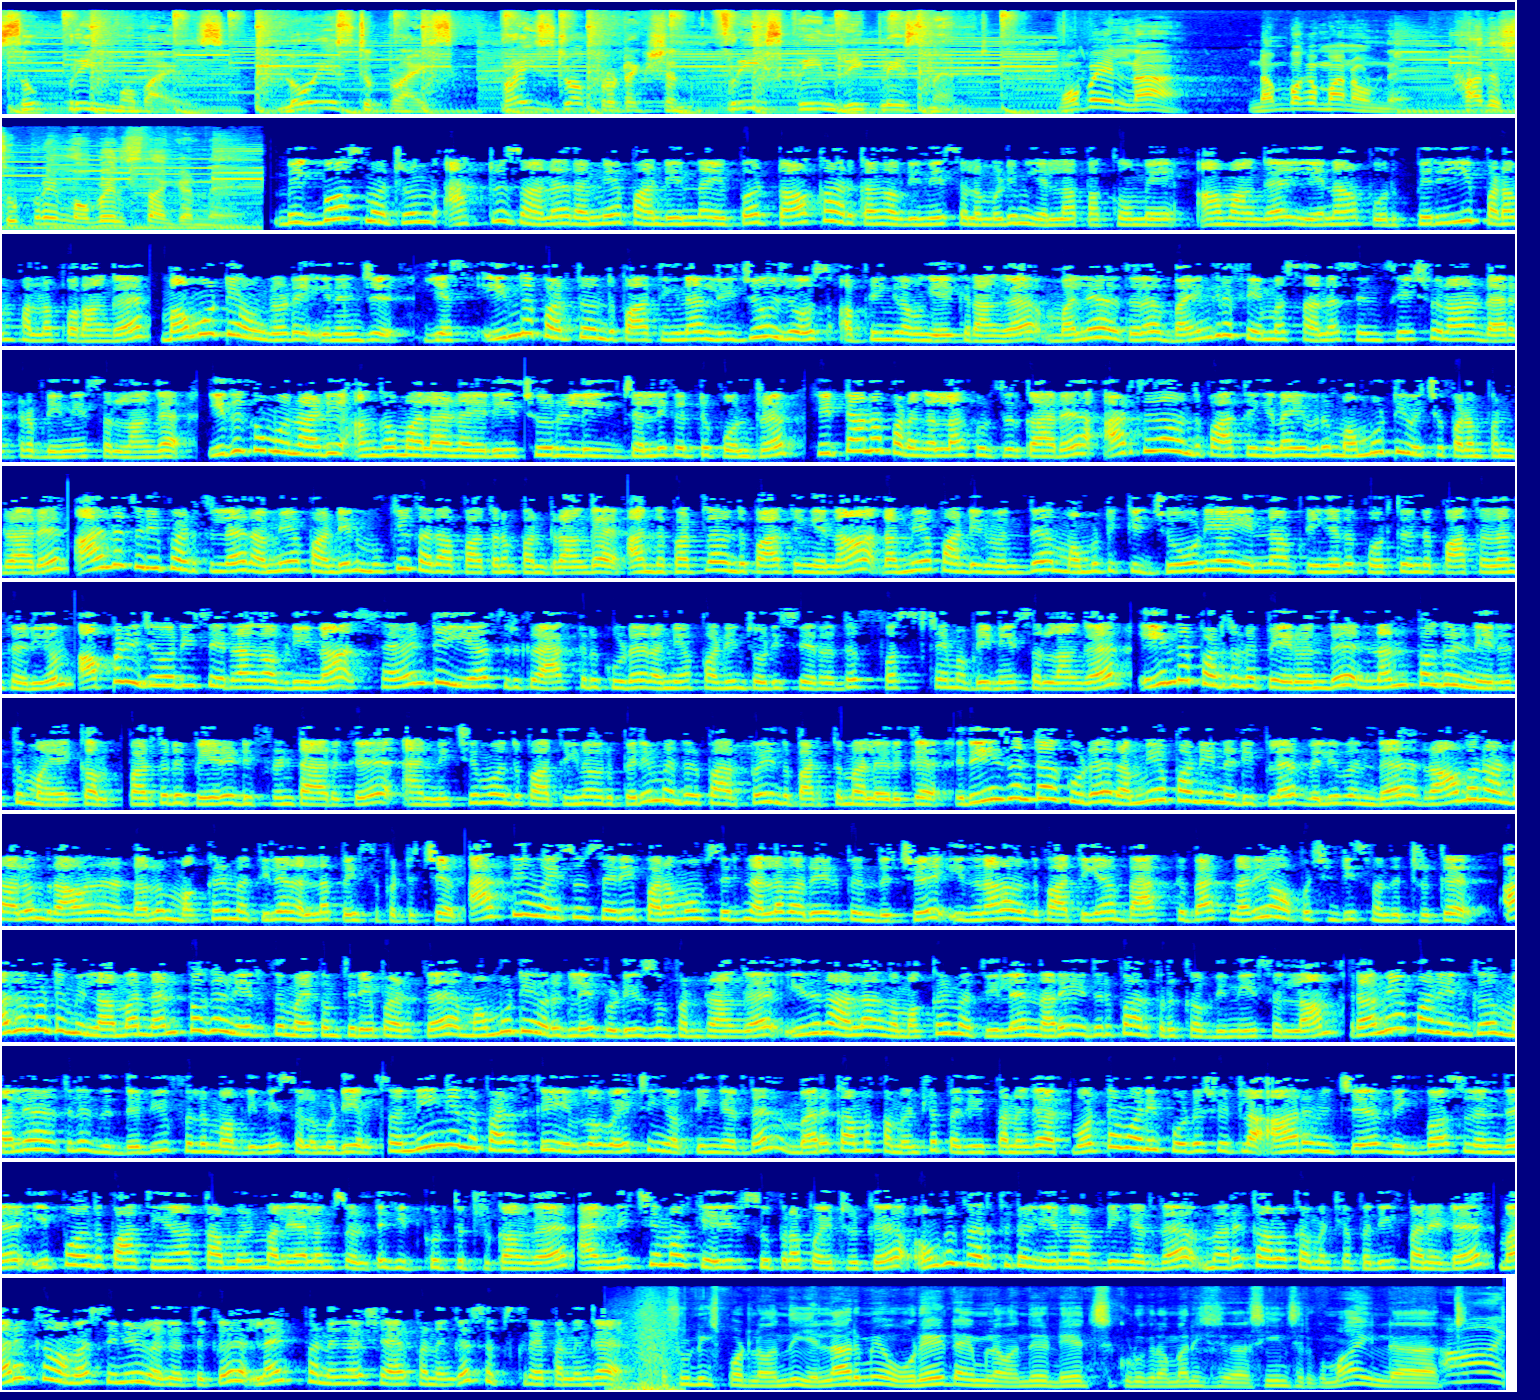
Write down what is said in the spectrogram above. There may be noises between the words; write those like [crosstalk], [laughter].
Supreme mobiles lowest price price drop protection free screen replacement மொபைல்னா நம்பகமான ஒன்று அது supreme mobiles தான் கண்ணு. பிக் பாஸ் மற்றும் ஆக்ட்ரஸ் ஆன ரம்யா பாண்டியன் தான் இப்போ டாக்கா இருக்காங்க அப்படின்னே சொல்ல முடியும் எல்லா பக்கமுமே. ஆமாங்க ஏன்னா ஒரு பெரிய படம் பண்ண போறாங்க. மம்முட்டி அவங்களோட இணைஞ்சு. எஸ் இந்த படத்தை வந்து பாத்தீங்கன்னா லிஜோ ஜோஸ் அப்படிங்கிறவங்க கேக்குறாங்க. மலையாளத்துல பயங்கர ஃபேமஸான சென்சேஷனான டைரக்டர் அப்படின்னே சொல்லாங்க. இதுக்கு முன்னாடி அங்கமாலா டைரி சுருளி ஜல்லிக்கட்டு போன்ற ஹிட்டான படங்கள்லாம் கொடுத்திருக்காரு. அடுத்ததான் வந்து பாத்தீங்கன்னா இவர் மம்முட்டி வச்சு படம் பண்றாரு. அந்த திரைப்படத்துல ரம்யா பாண்டியன் முக்கிய கதாபாத்திரம் பண்றாங்க. அந்த படத்துல வந்து பாத்தீங்கன்னா ரம்யா பாண்டியன் வந்து மம்முட்டிக்கு ஜோடியா என்ன அப்படிங்கறத பொறுத்து வந்து பார்த்தாதான் தெரியும். அப்படி ஜோடி செய்யறாங்க அப்படின்னா 70 இயர்ஸ் இருக்கிற ஆக்டர் கூட ரம்யா பாண்டியன் ஜோடி செய்யறது ஃபர்ஸ்ட் டைம் அப்படின்னே சொல்லாங்க. இந்த படத்தோட பேர் வந்து நண்பகல் நேரத்து மயக்கம். படத்தோட பேரு டிஃபரெண்டா இருக்கு. அண்ட் நிச்சயமா வந்து பாத்தீங்கன்னா ஒரு பெரிய எதிர்பார்ப்பு இந்த படத்து மேல இருக்கு. ரீசெண்டா கூட ரம்யா பாண்டியன் நடிப்புல வெளிவந்த ராமநாண்டாலும் ராவணாண்டாலும் மக்கள் மத்தியில நல்லா பேசப்பட்டுச்சு. ஆக்டிங் வைஸும் சரி படமும் சரி நல்ல வரவேற்பு இருந்துச்சு. இதனால வந்து பாத்தீங்கன்னா பேக் டு பேக் நிறைய ஆப்பர்ச்சுனிட்டிஸ் வந்துட்டு இருக்கு. அது மட்டும் இல்லாம நண்பகல் நேரத்து மயக்கம் திரைப்படத்தை மம்முட்டி அவர்களே ப்ரொடியூஸும் பண்றாங்க. இதனால அங்க மக்கள் மத்தியில நிறைய எதிர்பார்ப்பு இருக்கு அப்படின்னே சொல்லலாம். ரம்யா பாண்டியனுக்கு மலையாளத்துல இது டெபியூ பிலிம் அப்படின்னே சொல்ல முடியும். சோ நீங்க இந்த படத்துக்கு எவ்வளவு வெயிட்டிங் அப்படிங்கறத மறக்காம கமெண்ட்ல பதிவு பண்ணுங்க. மொட்டை மாடி போட்டோ ஷூட்ல ஆரம்பிச்சு பிக் பாஸ்ல இருந்து இப்போ வந்து பாத்தீங்கன்னா தமிழ் மலையாளம் சொல்லிட்டு ஹிட் கொடுத்துட்டு இருக்காங்க அண்ட் நிச்சயமா கேரியர் சூப்பரா போயிட்டு இருக்கு உங்க கருத்துக்கள் என்ன அப்படிங்கறத மறக்காம கமெண்ட்ல பதிவு பண்ணிட்டு மறக்காம சினி உலகத்துக்கு லைக் பண்ணுங்க ஷேர் பண்ணுங்க சப்ஸ்கிரைப் பண்ணுங்க. ஷூட்டிங் ஸ்பாட்ல வந்து எல்லாருமே ஒரே டைம்ல வந்து டேட்ஸ் கொடுக்குற மாதிரி சீன்ஸ் இருக்குமா? இல்ல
